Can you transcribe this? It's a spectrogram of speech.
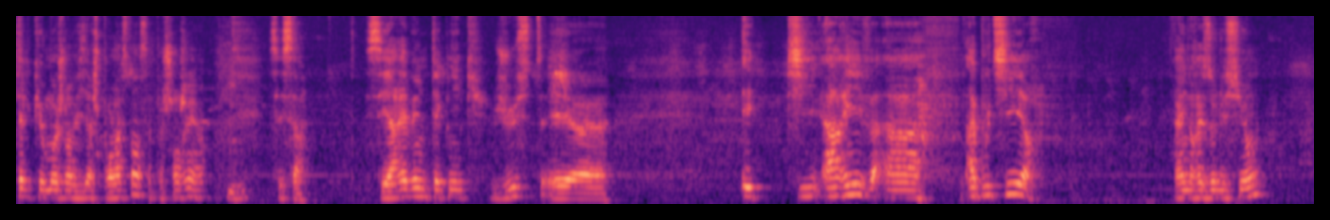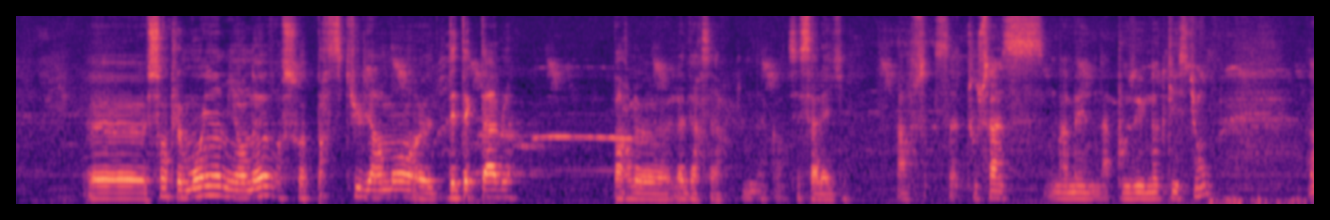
tel que moi je l'envisage pour l'instant, ça peut changer. hein. Mhm. C'est ça. C'est arriver à une technique juste et, euh, et qui arrive à aboutir à une résolution sans que le moyen mis en œuvre soit particulièrement euh, détectable par l'adversaire. C'est ça l'aiki. Alors, ça- ça- tout ça m'amène à poser une autre question. Euh,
